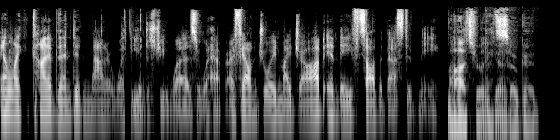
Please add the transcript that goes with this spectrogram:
And like it kind of then didn't matter what the industry was or whatever. I found joy in my job and they saw the best of me. Oh, that's really that's good. So good.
